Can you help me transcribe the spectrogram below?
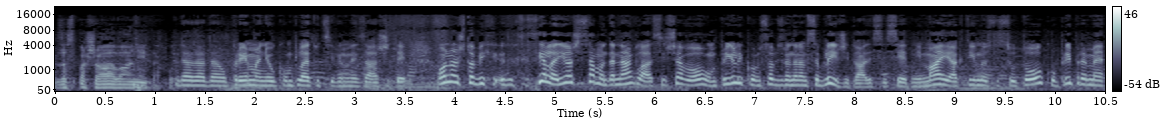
za spašavanje i tako. Da, da, da, opremanje u kompletu civilne zaštite. Ono što bih htjela još samo da naglasiš evo ovom prilikom, s obzirom da nam se bliži 27. maj, aktivnosti su u toku, pripreme,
